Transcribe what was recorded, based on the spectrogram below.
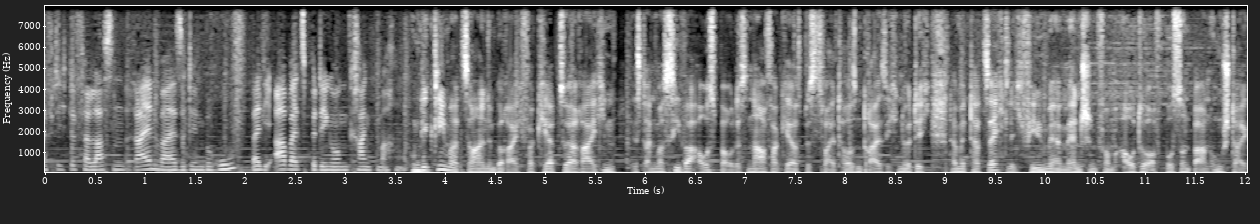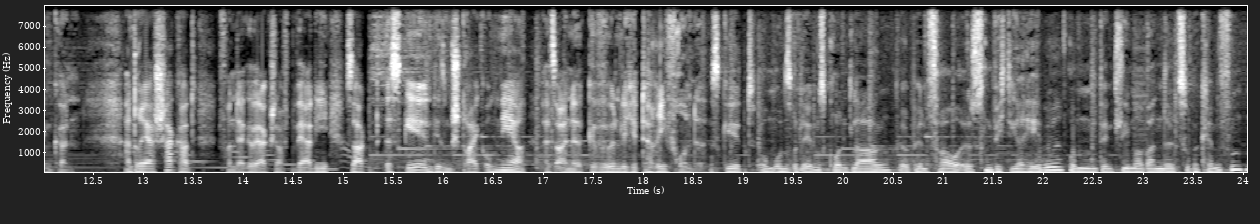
ÖPNV-Beschäftigte verlassen reihenweise den Beruf, weil die Arbeitsbedingungen krank machen. Um die Klimazahlen im Bereich Verkehr zu erreichen, ist ein massiver Ausbau des Nahverkehrs bis 2030 nötig, damit tatsächlich viel mehr Menschen vom Auto auf Bus und Bahn umsteigen können. Andrea Schackert von der Gewerkschaft Verdi sagt, es gehe in diesem Streik um mehr als eine gewöhnliche Tarifrunde. Es geht um unsere Lebensgrundlagen. Der ÖPNV ist ein wichtiger Hebel, um den Klimawandel zu bekämpfen,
